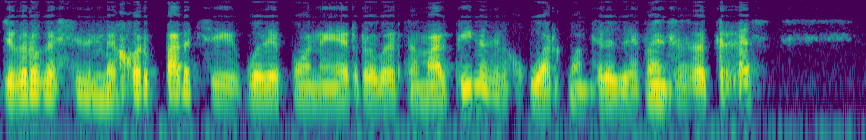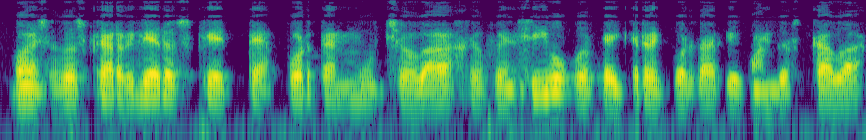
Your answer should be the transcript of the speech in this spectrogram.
Yo creo que es el mejor parche que puede poner Roberto Martínez, el jugar con tres defensas atrás. Bueno, esos dos carrileros que te aportan mucho bagaje ofensivo, porque hay que recordar que cuando estaba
